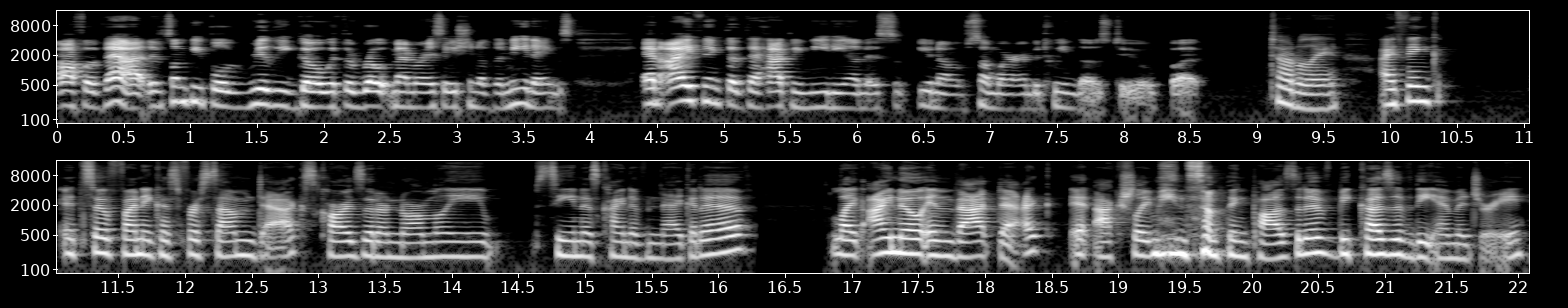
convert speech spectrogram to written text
off of that. And some people really go with the rote memorization of the meanings and i think that the happy medium is you know somewhere in between those two but totally i think it's so funny because for some decks cards that are normally seen as kind of negative like i know in that deck it actually means something positive because of the imagery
